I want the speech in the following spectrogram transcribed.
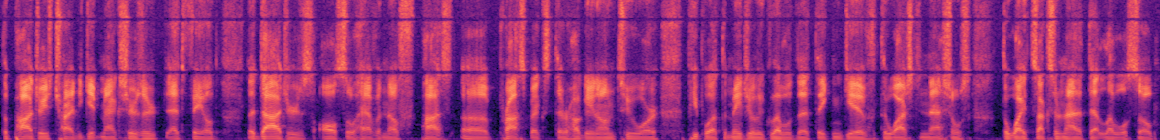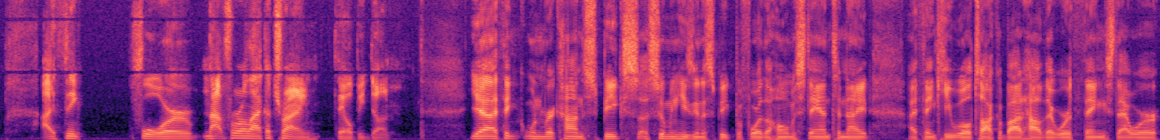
the Padres tried to get Max Scherzer, that failed. The Dodgers also have enough pos- uh, prospects they're hugging on to, or people at the major league level that they can give the Washington Nationals. The White Sox are not at that level, so I think for not for a lack of trying, they'll be done. Yeah, I think when Rick Hahn speaks, assuming he's going to speak before the homestand tonight, I think he will talk about how there were things that were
